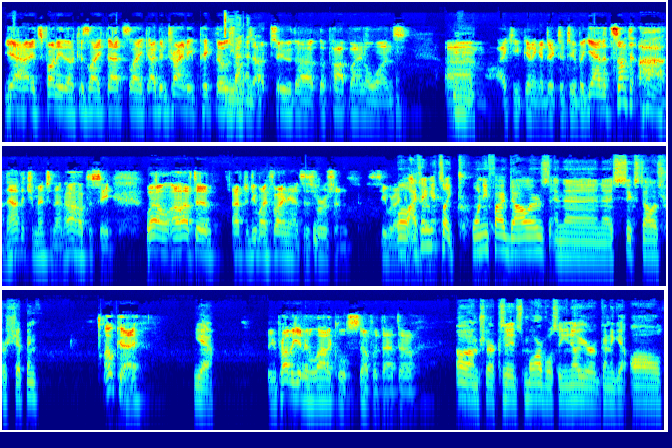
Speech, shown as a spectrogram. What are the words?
yeah, it's funny though because like that's like I've been trying to pick those Yeah, ones out too. The the pop vinyl ones. Um, Mhm. I keep getting addicted to, but yeah, that's something. Ah, now that you mention that, I'll have to see. Well, I'll have to I have to do my finances first and see what I. well, I think it's like twenty five dollars and then uh, six dollars for shipping. okay. Yeah. You're probably getting a lot of cool stuff with that though. Oh, I'm sure because it's Marvel, so you know you're going to get all.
